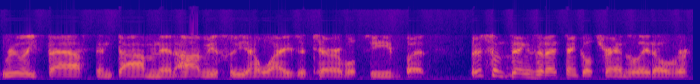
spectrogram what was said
really fast and dominant. Obviously, Hawaii's a terrible team, but there's some things that I think will translate over.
